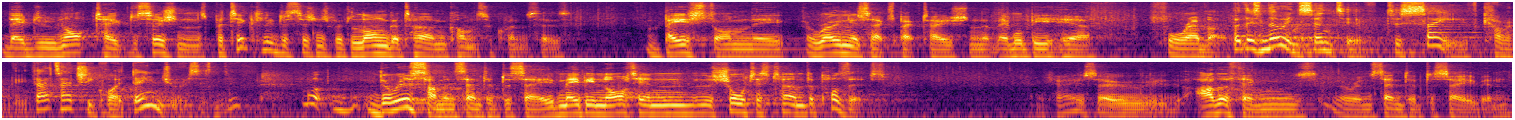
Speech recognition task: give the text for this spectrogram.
they do not take decisions, particularly decisions with longer term consequences, based on the erroneous expectation that they will be here forever. But there's no incentive to save currently. That's actually quite dangerous, isn't it? Well, there is some incentive to save, maybe not in the shortest term deposits. Okay, so other things are incentive to save in.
